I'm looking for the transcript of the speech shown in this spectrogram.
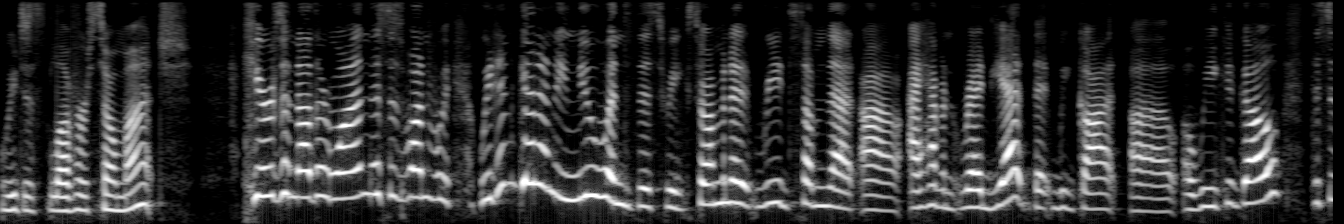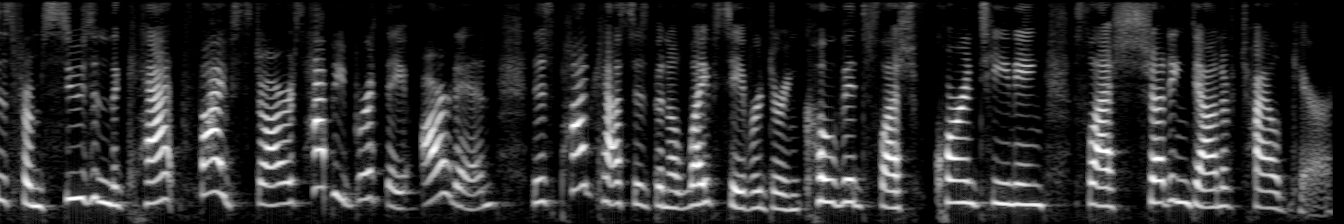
we just love her so much. Here's another one. This is one we, we didn't get any new ones this week, so I'm going to read some that uh, I haven't read yet that we got uh, a week ago. This is from Susan the Cat, five stars. Happy birthday, Arden. This podcast has been a lifesaver during COVID slash quarantining slash shutting down of childcare.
